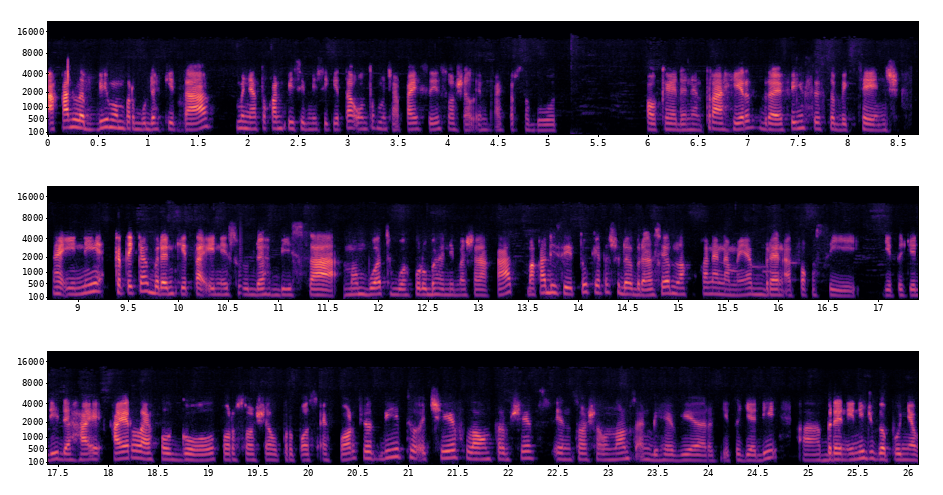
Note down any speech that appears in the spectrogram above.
akan lebih mempermudah kita menyatukan visi misi kita untuk mencapai si social impact tersebut. Oke, dan yang terakhir, driving systemic change. Nah, ini ketika brand kita ini sudah bisa membuat sebuah perubahan di masyarakat, maka di situ kita sudah berhasil melakukan yang namanya brand advocacy gitu. Jadi the high, higher level goal for social purpose effort should be to achieve long-term shifts in social norms and behavior gitu. Jadi uh, brand ini juga punya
